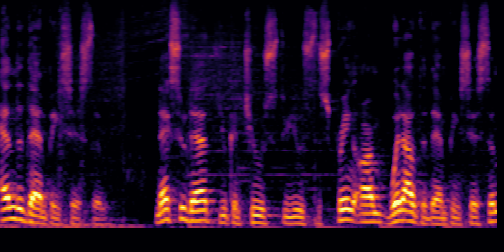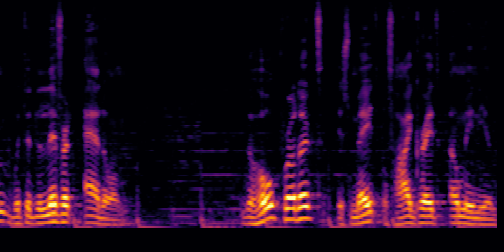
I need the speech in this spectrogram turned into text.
and the damping system. Next to that you can choose to use the spring arm without the damping system with the delivered add-on. The whole product is made of high-grade aluminium.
